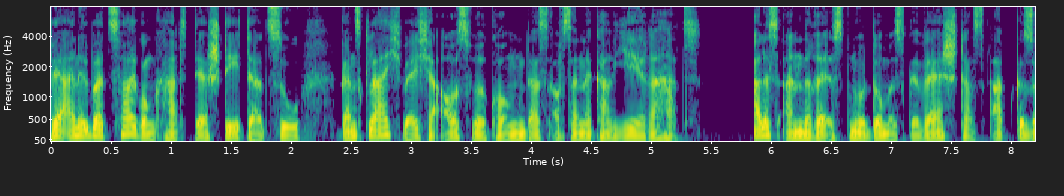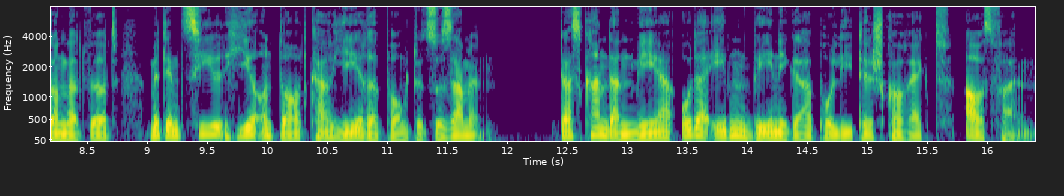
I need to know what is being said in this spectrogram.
Wer eine Überzeugung hat, der steht dazu, ganz gleich welche Auswirkungen das auf seine Karriere hat. Alles andere ist nur dummes Gewäsch, das abgesondert wird, mit dem Ziel, hier und dort Karrierepunkte zu sammeln. Das kann dann mehr oder eben weniger politisch korrekt ausfallen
